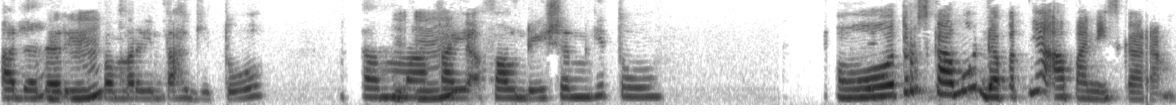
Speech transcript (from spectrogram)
ada dari Mhm. pemerintah gitu sama Mhm. kayak foundation gitu Oh, terus kamu dapatnya apa nih sekarang?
